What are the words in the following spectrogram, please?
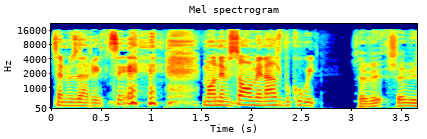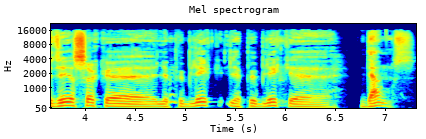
Ça nous arrive, tu. Mais on aime ça, on mélange beaucoup, oui. Ça veut, ça veut dire ça que le public, le public euh, danse.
